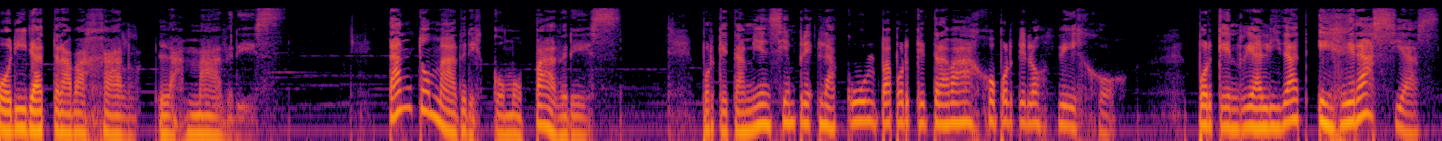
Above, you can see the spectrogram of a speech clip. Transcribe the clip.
por ir a trabajar las madres. Tanto madres como padres, porque también siempre la culpa porque trabajo, porque los dejo, porque en realidad es gracias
